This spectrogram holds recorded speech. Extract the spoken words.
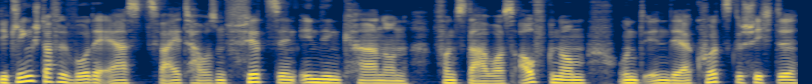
Die Klingenstaffel wurde erst 2014 in den Kanon von Star Wars aufgenommen und in der Kurzgeschichte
